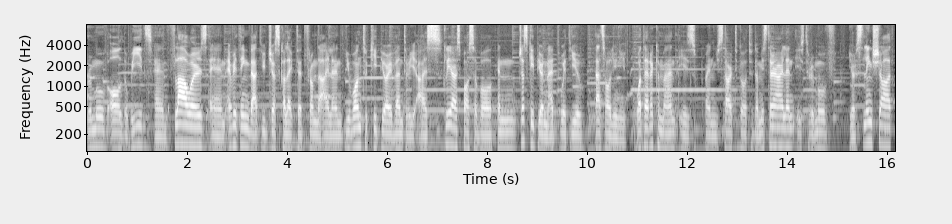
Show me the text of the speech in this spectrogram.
remove all the weeds and flowers and everything that you just collected from the island. You want to keep your inventory as clear as possible and just keep your net with you. That's all you need. What I recommend is when you start to go to the Mystery Island is to remove your slingshot,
